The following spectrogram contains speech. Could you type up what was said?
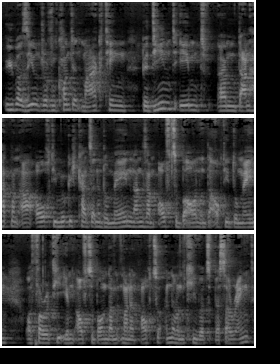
über SEO-Driven Content Marketing bedient, eben ähm, dann hat man auch die Möglichkeit, seine Domain langsam aufzubauen und da auch die Domain Authority eben aufzubauen, damit man dann auch zu anderen Keywords besser rankt.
